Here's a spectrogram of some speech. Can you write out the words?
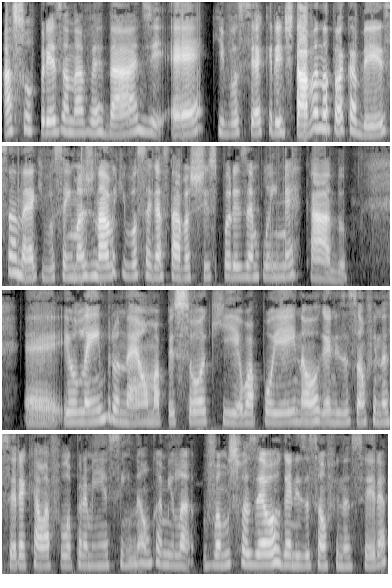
a surpresa, na verdade, é que você acreditava na tua cabeça, né, que você imaginava que você gastava X, por exemplo, em mercado. É, eu lembro, né, uma pessoa que eu apoiei na organização financeira que ela falou para mim assim, não, Camila, vamos fazer a organização financeira.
